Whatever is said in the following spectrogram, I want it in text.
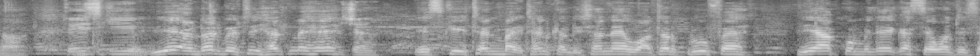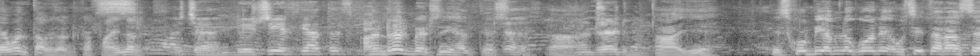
ہاں۔ یہ ہنڈریڈ بیٹری ہیلتھ میں ہے۔ اس کی ٹین بائی ٹین کنڈیشن ہے واٹر پروف ہے۔ یہ آپ کو ملے گا سیونٹی سیون تھاؤزینڈ کا فائنل اچھا بیٹری ہیلتھ کیا ہاں۔, ہاں یہ۔ اس کو بھی ہم لوگوں نے اسی طرح سے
